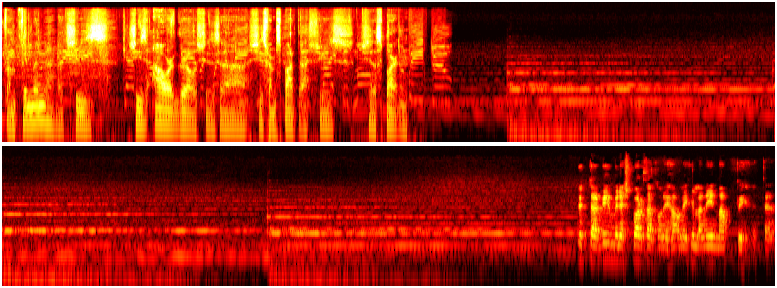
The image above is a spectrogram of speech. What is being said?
from Finland, that she's she's our girl. She's uh, she's from Sparta. She's she's a Spartan. Nyt tämä viimeinen Spartatonihan oli kyllä niin nappi, että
